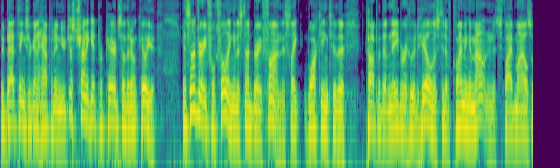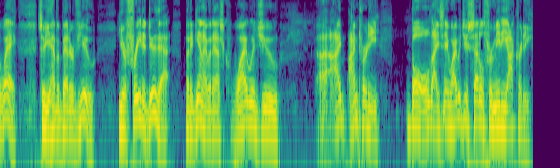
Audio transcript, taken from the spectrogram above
that bad things are going to happen, and you're just trying to get prepared so they don't kill you. It's not very fulfilling and it's not very fun. It's like walking to the top of the neighborhood hill instead of climbing a mountain. It's five miles away. So you have a better view. You're free to do that. But again, I would ask, why would you? Uh, I, I'm pretty bold. I say, why would you settle for mediocrity?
